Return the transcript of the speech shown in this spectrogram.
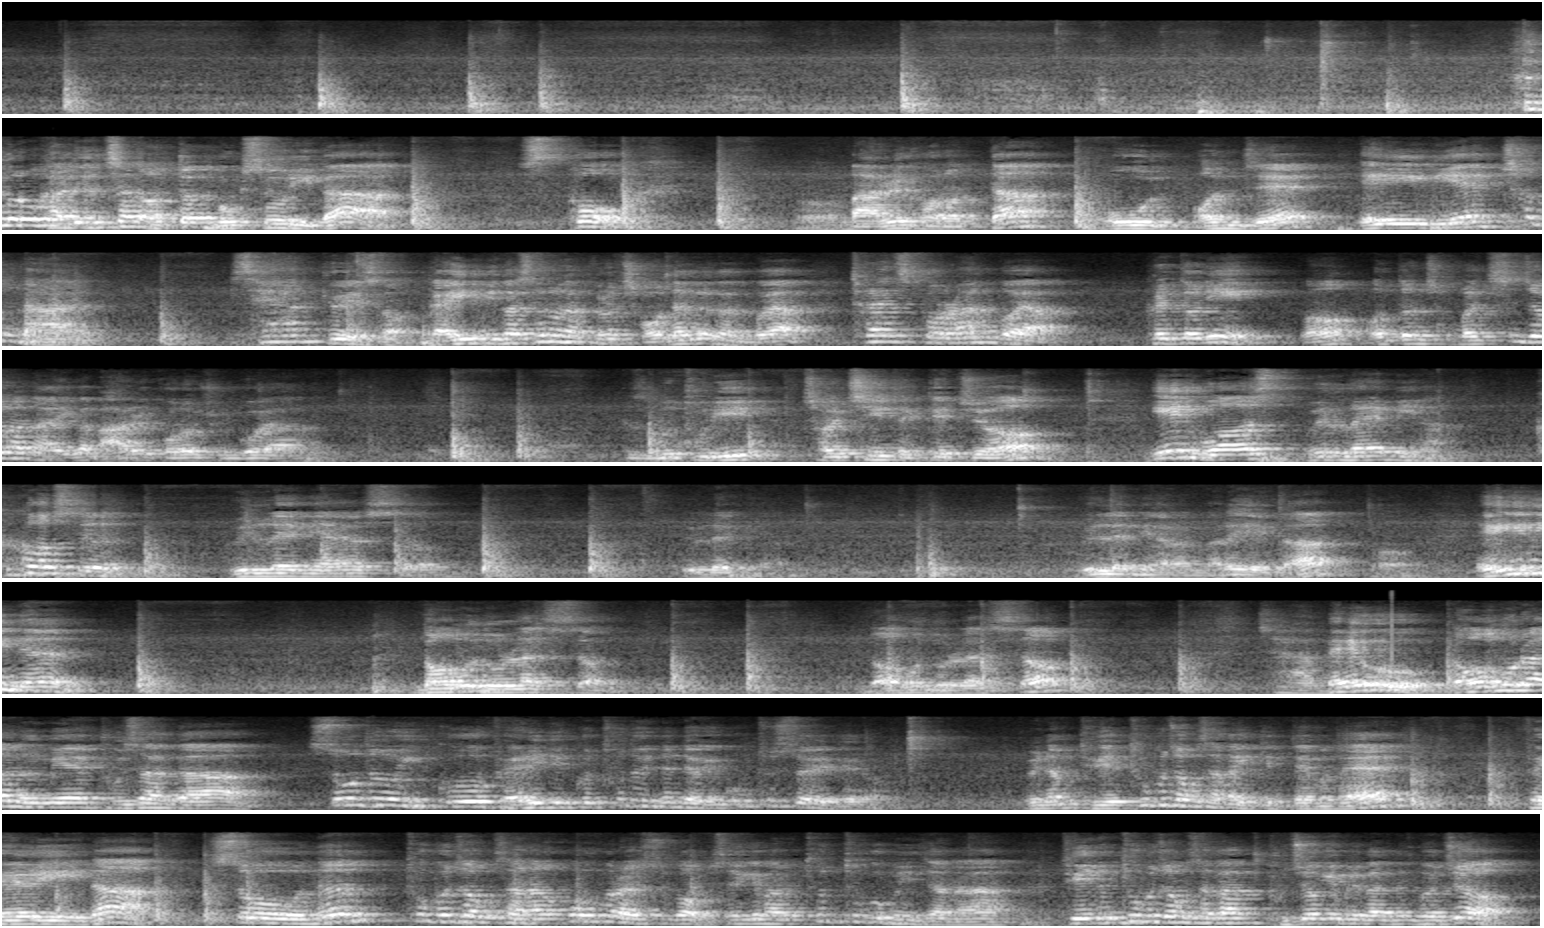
흥으로 가득 찬 어떤 목소리가 spoke 어, 말을 걸었다 온 언제? 에이미의 첫날. 새 학교에서. 그러니까 에이미가 새로운 학교로 전학을 간 거야. 트랜스퍼를 한 거야. 그랬더니 어, 어떤 정말 친절한 아이가 말을 걸어준 거야. 그래서 뭐 둘이 절친이 됐겠죠. It was Willemia 그것은 윌레미아였어. 윌레미아 윌레미아란 말이야 얘가 어. 에이미는 너무 놀랐어. 너무 놀랐어. 자 매우 너무란 의미의 부사가 소도 있고 베리도 있고 투도 있는데 여기 꼭투 써야 돼요. 왜냐면 뒤에 투부정사가 있기 때문에 very나 so는 투부정사랑 호흡을 할 수가 없어 이게 바로 투투 구문이잖아. 뒤에는 투부정사가 부정임을 갖는 거죠.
